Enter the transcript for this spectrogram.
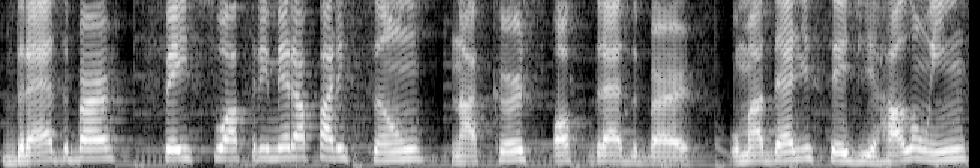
Dreadbear fez sua primeira aparição na Curse of Dreadbear, uma DLC de Halloween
